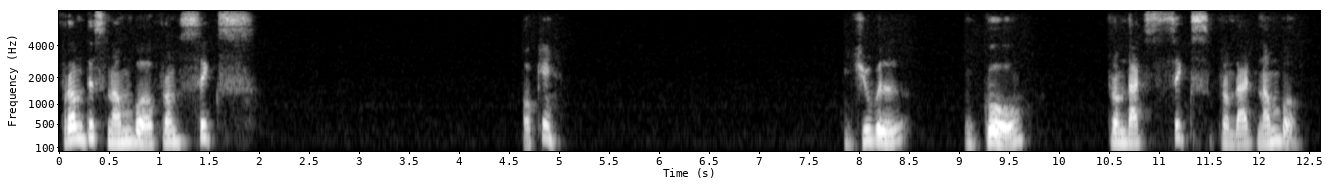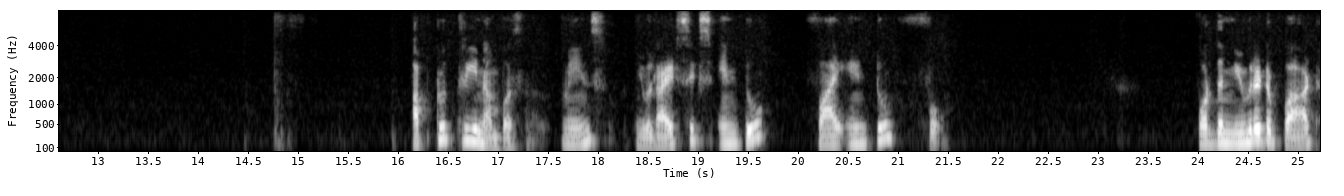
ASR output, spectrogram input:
from this number from 6 okay you will go from that 6 from that number up to 3 numbers. Means you will write 6 into 5 into 4 for the numerator part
